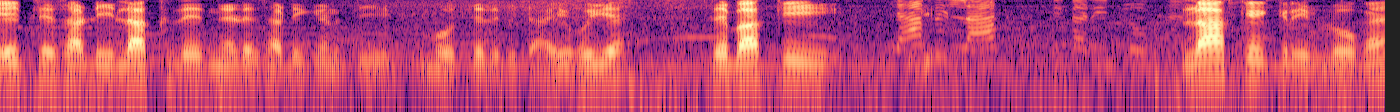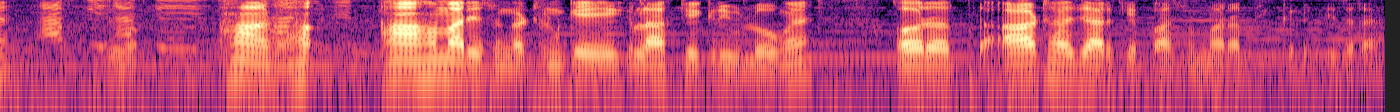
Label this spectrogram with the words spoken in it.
ਇੱਥੇ ਸਾਡੀ ਲੱਖ ਦੇ ਨੇੜੇ ਸਾਡੀ ਗਿਣਤੀ ਮੋਰਚੇ ਦੇ ਵਿੱਚ ਆਈ ਹੋਈ ਹੈ ਤੇ ਬਾਕੀ यहाँ पे लाख के करीब लोग हैं लाख के करीब लोग हैं आपके तो- आपके हाँ किसान हाँ यूनियन में। हाँ हमारे संगठन के एक लाख के करीब लोग हैं और आठ हज़ार के पास हमारा व्हीकल इधर है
